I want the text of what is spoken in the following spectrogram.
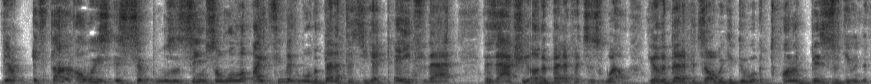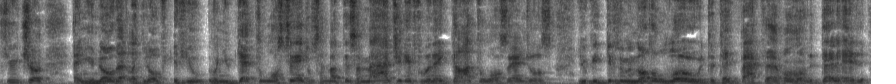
there, it's not always as simple as it seems. So well, I see that, well, the benefits you get paid for that there's actually other benefits as well. The other benefits are we could do a ton of business with you in the future. And you know that, like, you know, if, if you, when you get to Los Angeles, how about this? Imagine if when they got to Los Angeles, you could give them another load to take back to their home on the deadhead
